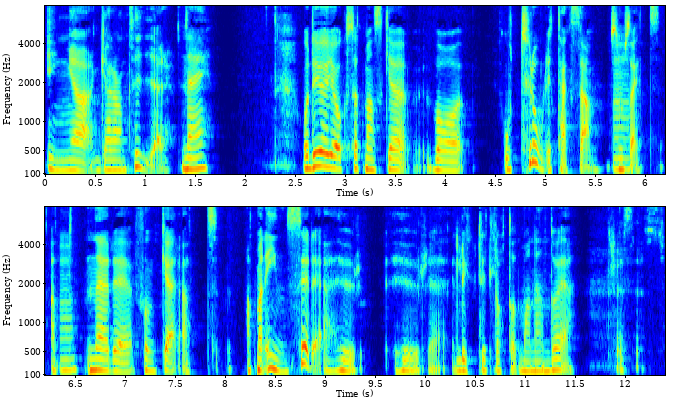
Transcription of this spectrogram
inga garantier. Nej. Och det gör ju också att man ska vara otroligt tacksam, som mm. sagt, att mm. när det funkar, att, att man inser det, hur, hur lyckligt lottad man ändå är. Precis.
